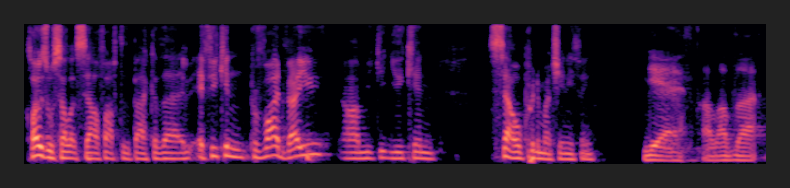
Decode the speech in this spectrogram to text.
clothes will sell itself after the back of that. If you can provide value, um, you can you can sell pretty much anything. Yeah, I love that.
